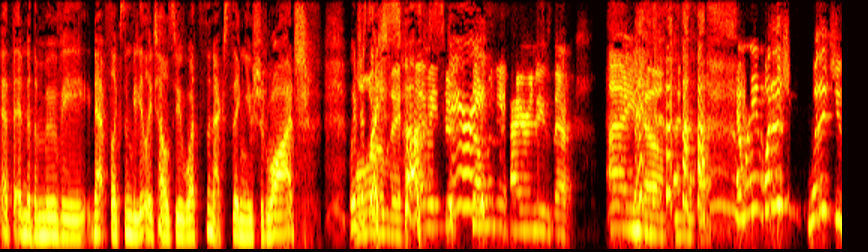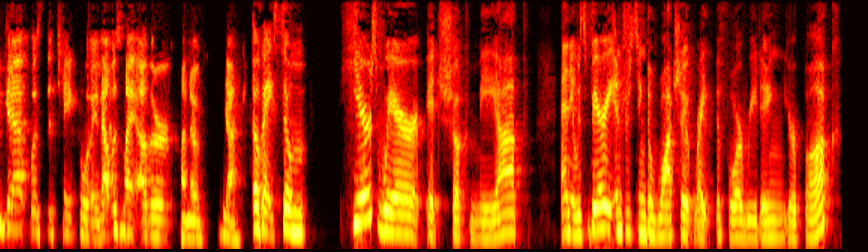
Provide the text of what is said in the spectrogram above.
at the end of the movie, Netflix immediately tells you what's the next thing you should watch, which totally. is like so I mean, scary. There's so many ironies there. I know. I know. and what did you what did you get was the takeaway? That was my other kind of yeah. Okay, so here's where it shook me up and it was very interesting to watch it right before reading your book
